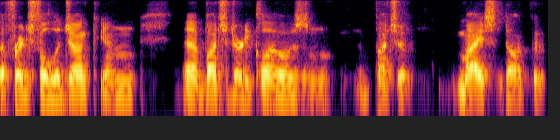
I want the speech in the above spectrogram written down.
a fridge full of junk and a bunch of dirty clothes and a bunch of mice and dog poop.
